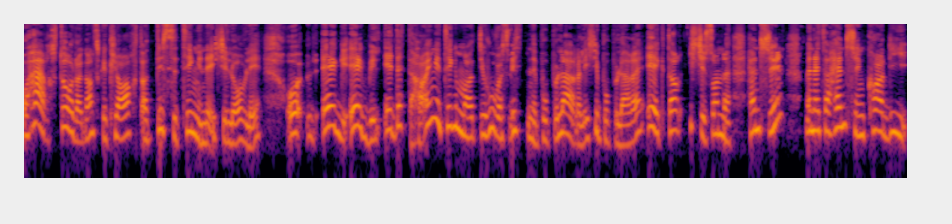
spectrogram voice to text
Og her står det ganske klart at disse tingene er ikke lovlig. Og jeg, jeg vil, dette har ingenting med at Jehovas vitner er populære eller ikke populære. Jeg tar ikke sånne hensyn, men jeg tar hensyn hva de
